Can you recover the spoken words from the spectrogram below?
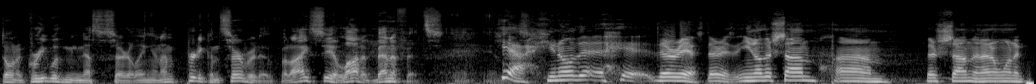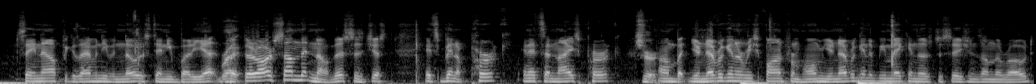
don't agree with me necessarily, and I'm pretty conservative, but I see a lot of benefits. in- in Yeah, you know, the, there is, there is. You know, there's some, um, there's some, and I don't want to say now because I haven't even noticed anybody yet. Right. But there are some that no, this is just, it's been a perk, and it's a nice perk. Sure. Um, but you're never going to respond from home. You're never going to be making those decisions on the road.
